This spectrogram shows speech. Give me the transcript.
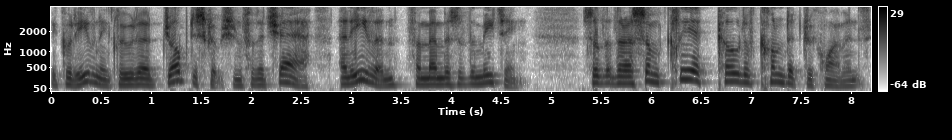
It could even include a job description for the chair and even for members of the meeting, so that there are some clear code of conduct requirements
